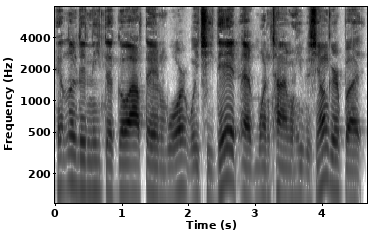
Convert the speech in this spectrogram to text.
Hitler didn't need to go out there and war, which he did at one time when he was younger. But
